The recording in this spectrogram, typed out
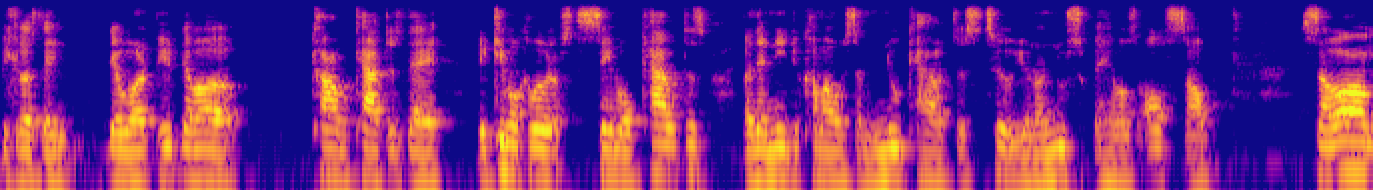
because they there were there were comic characters that they keep on coming up with the same old characters, but they need to come out with some new characters too, you know, new superheroes also. So um,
